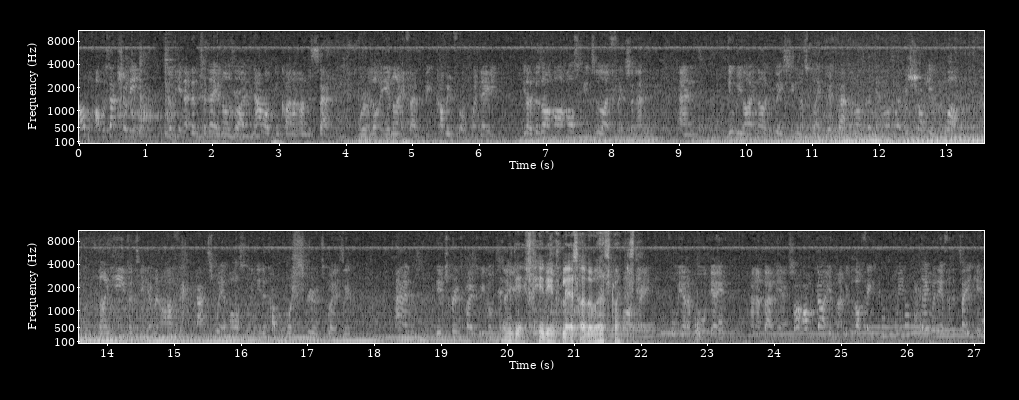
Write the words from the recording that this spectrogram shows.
I, I was actually looking at them today and I was like, now I can kind of understand where a lot of United fans have been coming from when they, you know, because I, I, I'll speak to like Flex and that, and he'll be like, no, you ain't seen us play with that. And I was looking, I was like, we're shocking, but naivety. I mean, I think that's where Arsenal we need a couple more experienced players in, and the experienced players we got today. I mean, the experienced players are the worst ones. Thought we had a ball game and a Bamian. So I'm gutted, man, because I think we, they were there for the taking.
